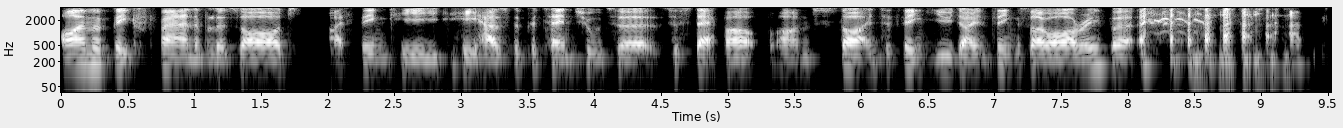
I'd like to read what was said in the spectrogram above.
I'm a big fan of Lazard. I think he he has the potential to to step up. I'm starting to think you don't think so, Ari, but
